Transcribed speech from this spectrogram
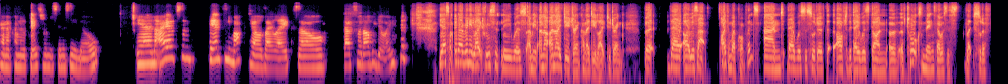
kind of come to the place where I'm just to say no. And I have some fancy mocktails I like, so that's what I'll be doing. yeah, something I really liked recently was, I mean, and I, and I do drink and I do like to drink, but there I was at Python Web Conference, and there was a sort of after the day was done of, of talks and things. There was this like sort of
